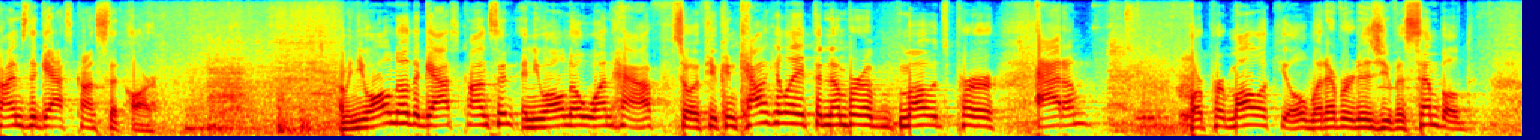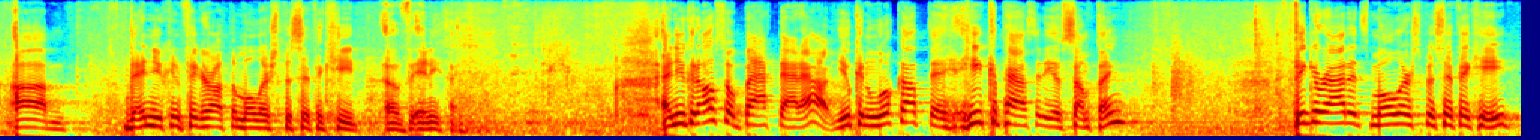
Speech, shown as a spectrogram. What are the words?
times the gas constant R. I mean, you all know the gas constant and you all know 1 half. So if you can calculate the number of modes per atom or per molecule, whatever it is you've assembled, um, then you can figure out the molar specific heat of anything. And you can also back that out. You can look up the heat capacity of something, figure out its molar specific heat,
